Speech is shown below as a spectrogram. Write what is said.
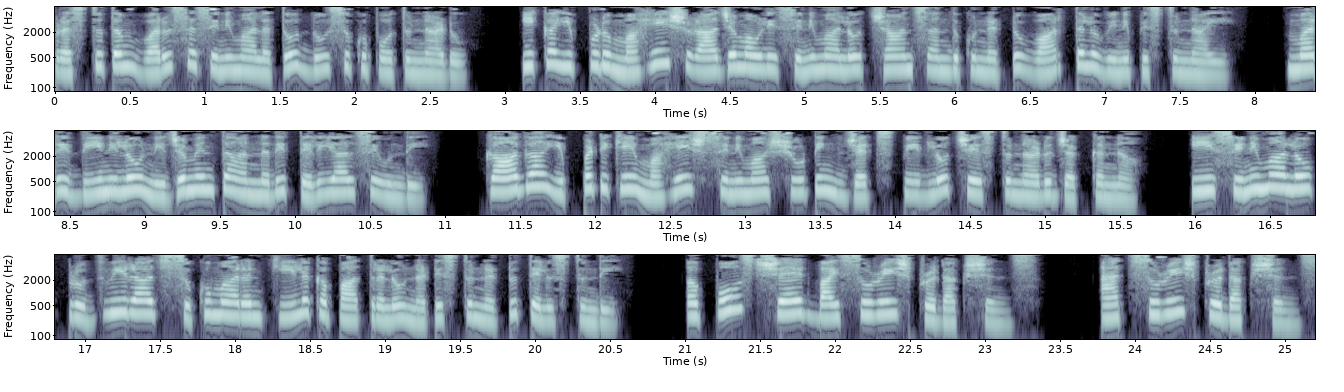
ప్రస్తుతం వరుస సినిమాలతో దూసుకుపోతున్నాడు. ఇక ఇప్పుడు మహేష్ రాజమౌళి సినిమాలో ఛాన్స్ అందుకున్నట్టు వార్తలు వినిపిస్తున్నాయి. మరి దీనిలో నిజమెంత అన్నది తెలియాల్సి ఉంది. కాగా ఇప్పటికే మహేష్ సినిమా షూటింగ్ జెట్ స్పీడ్లో చేస్తున్నాడు జక్కన్న. ఈ సినిమాలో పృథ్వీరాజ్ సుకుమారన్ కీలక పాత్రలో నటిస్తున్నట్టు తెలుస్తుంది. A post shared by Suresh productions at Suresh productions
